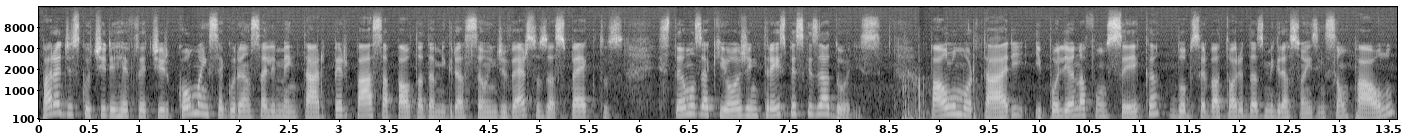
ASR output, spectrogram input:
Para discutir e refletir como a insegurança alimentar perpassa a pauta da migração em diversos aspectos, estamos aqui hoje em três pesquisadores: Paulo Mortari e Poliana Fonseca, do Observatório das Migrações em São Paulo,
